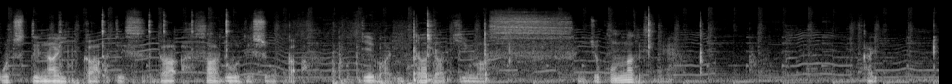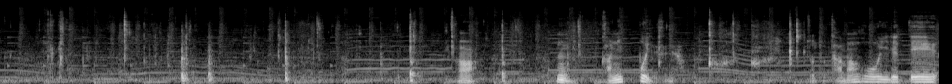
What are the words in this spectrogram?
落ちてないかですが、さあどうでしょうか。ではいただきます。一応こんなですね。はい。あ、うん、カニっぽいですね。ちょっと卵を入れて、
